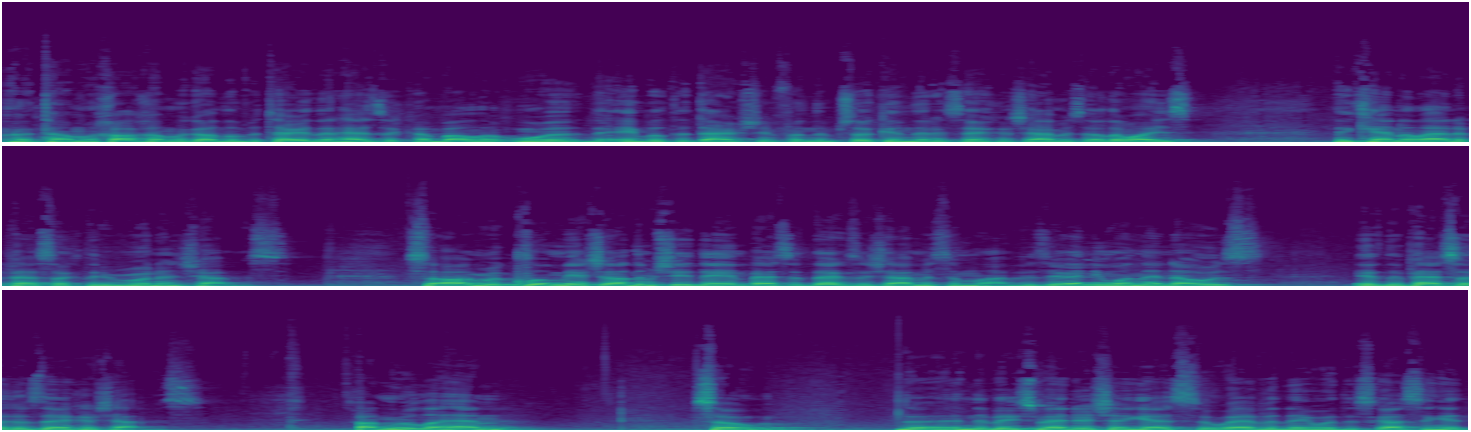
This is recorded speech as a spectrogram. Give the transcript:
a Talmud Chacham, a Gadol B'Ter that has a kabbalah, or they're able to darshan from the psukim that is Zechah Shabbos. Otherwise, they can't allow the Pesach to be run on Shabbos. So Amr Klum Yesh Adam Shidei and Pesach Derech Shabbos Imlav. Is there anyone that knows if the Pesach is Derech Shabbos? Amru Lahem. So the, in the base medrash, I guess, or wherever they were discussing it,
